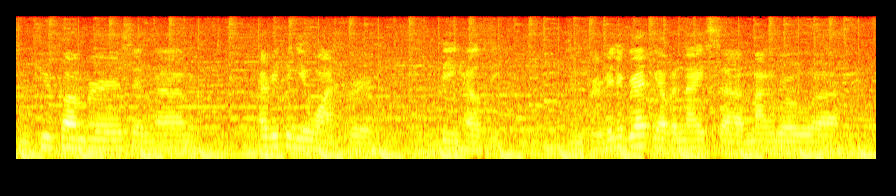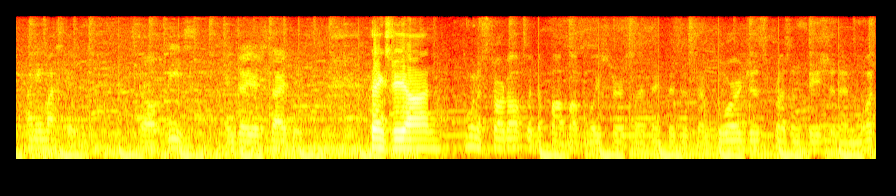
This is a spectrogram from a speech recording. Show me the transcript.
some cucumbers, and um, everything you want for being healthy. And for vinaigrette, you have a nice uh, mango uh, honey mustard. So please enjoy your starter. Thanks, Gian. I'm going to start off with the pop-up oysters. I think this is a gorgeous presentation and what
